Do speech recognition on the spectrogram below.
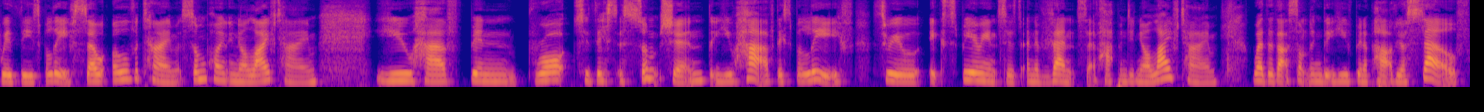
with these beliefs. So, over time, at some point in your lifetime, you have been brought to this assumption that you have this belief through experiences and events that have happened in your lifetime, whether that's something that you've been a part of yourself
